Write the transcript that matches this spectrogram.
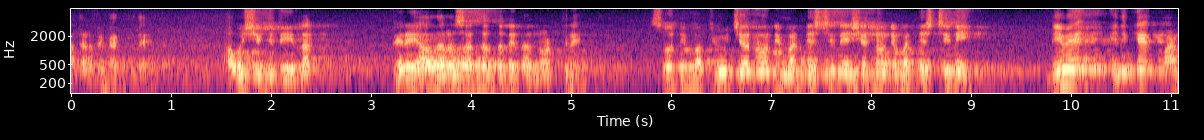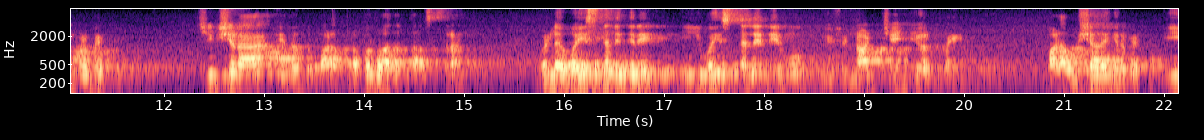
ಮಾತಾಡಬೇಕಾಗ್ತದೆ. ಅವಶ್ಯಕತೆ ಇಲ್ಲ. ಬೇರೆ ಯಾವ್ದಾದ್ರು ಸಂದರ್ಭದಲ್ಲಿ ನಾನು ನೋಡ್ತೀನಿ. ಸೊ ನಿಮ್ಮ ಫ್ಯೂಚರು ನಿಮ್ಮ ಡೆಸ್ಟಿನೇಷನ್ನು ನಿಮ್ಮ ಡೆಸ್ಟಿನಿ ನೀವೇ ಇದಕ್ಕೆ ಮಾಡ್ಕೊಳ್ಬೇಕು. ಶಿಕ್ಷಣ ಇದೊಂದು ಬಹಳ ಪ್ರಬಲವಾದಂಥ ಅಸ್ತ್ರ. ಒಳ್ಳೆ ವಯಸ್ಸಿನಲ್ಲಿದ್ದೀರಿ ಈ ವಯಸ್ಸಿನಲ್ಲಿ ನೀವು you should not change your mind ಬಹಳ ಹುಷಾರಾಗಿರಬೇಕು. ಈ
